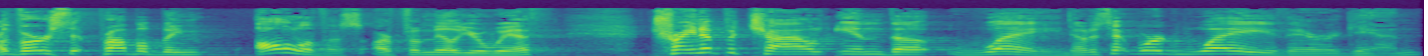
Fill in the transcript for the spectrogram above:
a verse that probably all of us are familiar with, train up a child in the way. Notice that word way there again.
